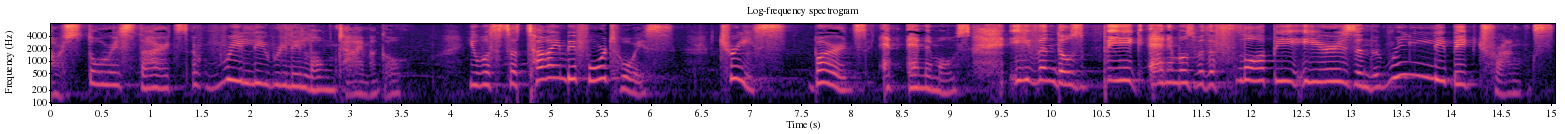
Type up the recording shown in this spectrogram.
Our story starts a really, really long time ago. It was a time before toys, trees, birds, and animals. Even those big animals with the floppy ears and the really big trunks.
